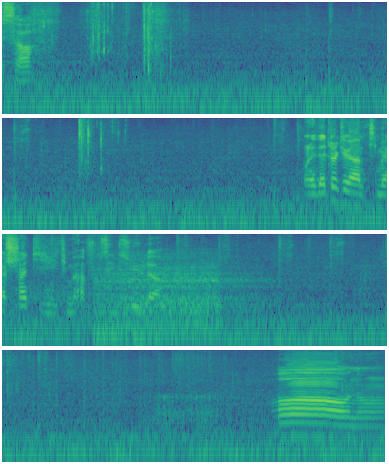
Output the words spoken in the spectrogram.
ça On est d'accord qu'il y avait un petit machin qui, m'a foncé dessus là. Oh non.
